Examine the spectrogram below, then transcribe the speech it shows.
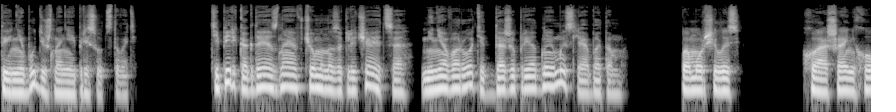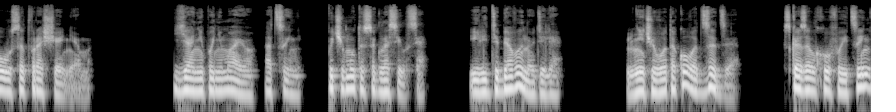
«Ты не будешь на ней присутствовать?» Теперь, когда я знаю, в чем она заключается, меня воротит даже при одной мысли об этом. Поморщилась Хуашань Хоу с отвращением. «Я не понимаю, Ацинь, почему ты согласился. Или тебя вынудили?» «Ничего такого, Дзэдзе», – сказал Ху Фэйцинь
